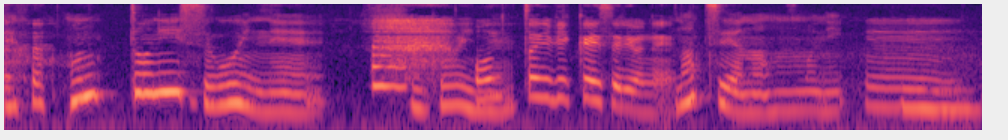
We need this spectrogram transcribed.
え本当にすごいね。すごい本ね当にびっくりするよね。夏やなほんまに。うん、うん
